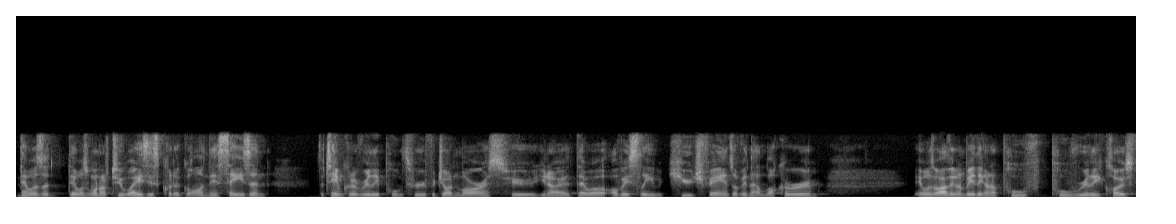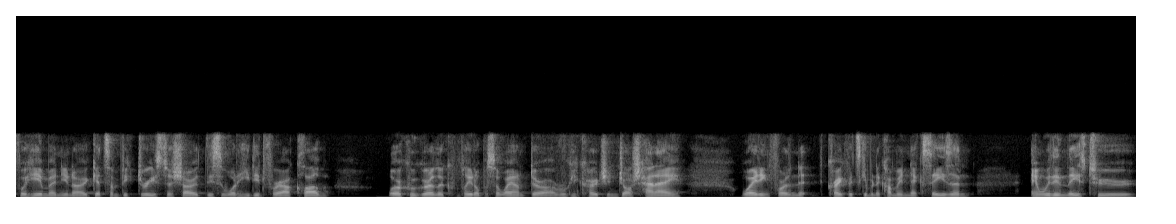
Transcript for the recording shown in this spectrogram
there was a there was one of two ways this could have gone this season. The team could have really pulled through for John Morris, who you know they were obviously huge fans of in that locker room it was either going to be they're going to pull pull really close for him and you know get some victories to show this is what he did for our club, or it could go the complete opposite way under our rookie coach in Josh Hannay, waiting for Craig Fitzgibbon to come in next season. And within these two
